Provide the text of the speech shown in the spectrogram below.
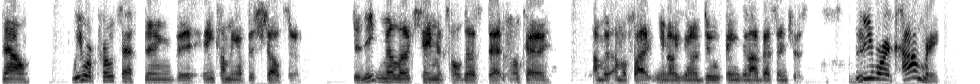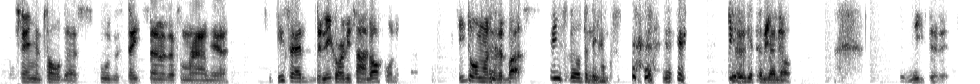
Now, we were protesting the incoming of this shelter. Daneek Miller came and told us that okay, I'm a, I'm a fight. You know, he's going to do things in our best interest. Leroy Comrie came and told us, who's a state senator from around here. He said Janique already signed off on it. He threw him under the bus. He spilled the beans. he didn't get the memo. Daneek did it.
